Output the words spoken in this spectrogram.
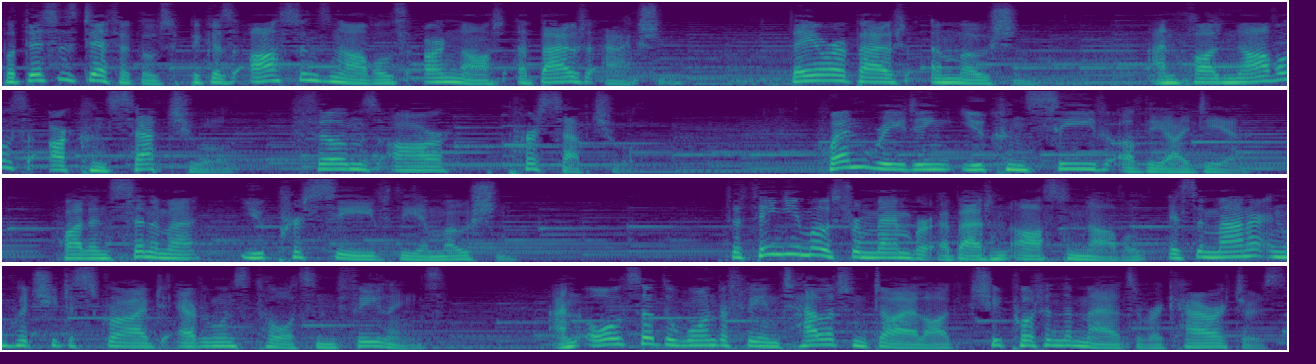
but this is difficult because Austen's novels are not about action. They are about emotion. And while novels are conceptual, films are perceptual. When reading, you conceive of the idea, while in cinema, you perceive the emotion. The thing you most remember about an Austen novel is the manner in which she described everyone's thoughts and feelings, and also the wonderfully intelligent dialogue she put in the mouths of her characters.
